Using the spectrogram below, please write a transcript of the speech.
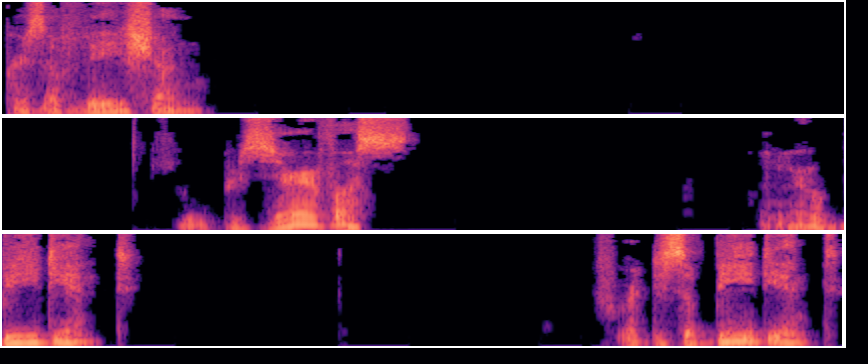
preservation. He will preserve us when we're obedient. We're disobedient,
